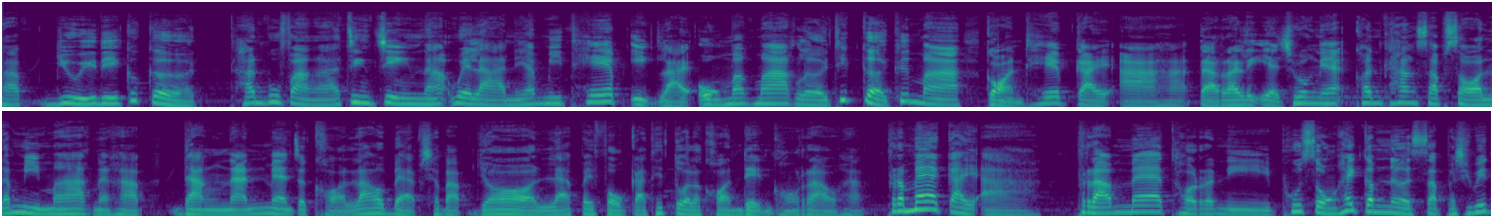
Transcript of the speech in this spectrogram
ครับ อยู่ดีๆก็เกิดท่านผู้ฟังฮะจริงๆนะเวลาเนี้ยมีเทพอีกหลายองค์มากๆเลย ที่เกิดขึ้นมาก่อนเทพไกอาฮะแต่รายละเอียดช่วงเนี้ยค่อนข้างซับซ้อนและมีมากนะครับ ดังนั้นแมนจะขอเล่าแบบฉบับย่อและไปโฟกัสที่ตัวละครเด่นของเราครับพระแม่ไกอา พระแม่ธรณี ผู้ทรงให้กำเนิดสรรพชีวิต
